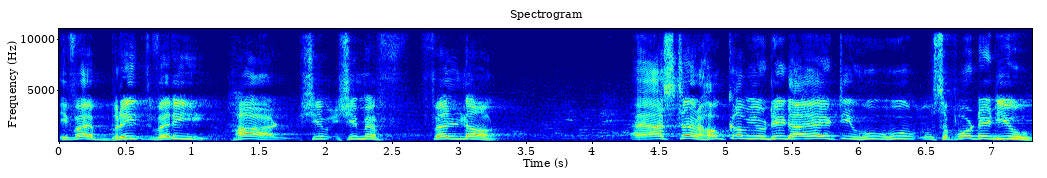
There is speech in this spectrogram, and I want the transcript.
if I breathed very hard, she, she may f- fell down. I asked her, how come you did IIT? Who, who supported you?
